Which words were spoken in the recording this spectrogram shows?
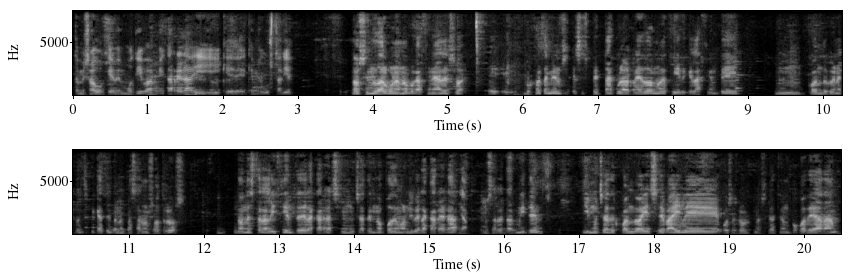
también es algo que me motiva en mi carrera y que, que me gustaría. No, sin duda alguna, ¿no? Porque al final eso, eh, eh, buscamos también ese espectáculo alrededor, ¿no? Es decir, que la gente, cuando ve una clasificación que nos pasa a nosotros, ¿dónde está el aliciente de la carrera? Si muchas veces no podemos ni ver la carrera, Ya. no se retransmiten, y muchas veces cuando hay ese baile, pues eso, una situación un poco de Adam,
